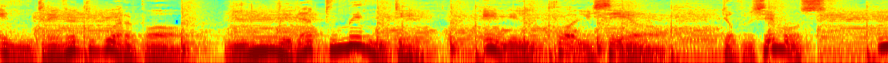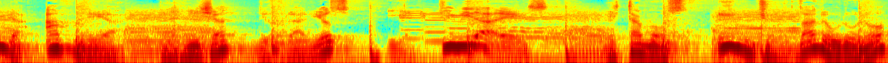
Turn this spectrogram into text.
Entrena tu cuerpo, libera tu mente en el Coliseo. Te ofrecemos una amplia planilla de horarios y actividades. Estamos en Giordano Bruno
